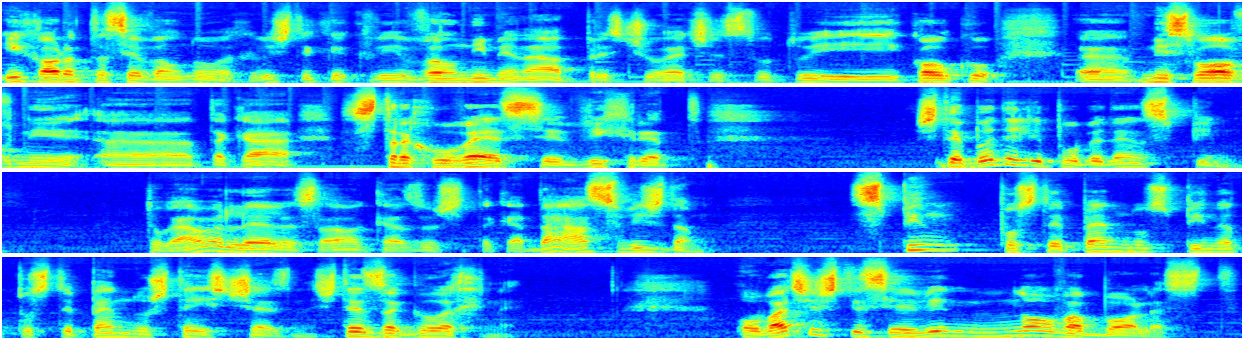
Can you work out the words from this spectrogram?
И хората се вълнуваха. Вижте какви вълни минават през човечеството и колко е, мисловни е, така, страхове се вихрят. Ще бъде ли победен спин? Тогава Леле Слава казваше така, да, аз виждам. Спин постепенно, спинът постепенно ще изчезне, ще заглъхне. Обаче ще се яви нова болест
